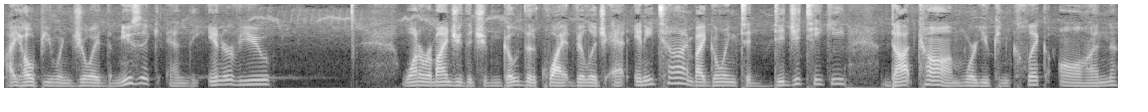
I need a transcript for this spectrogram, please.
I hope you enjoyed the music and the interview. Want to remind you that you can go to the Quiet Village at any time by going to digitiki.com, where you can click on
